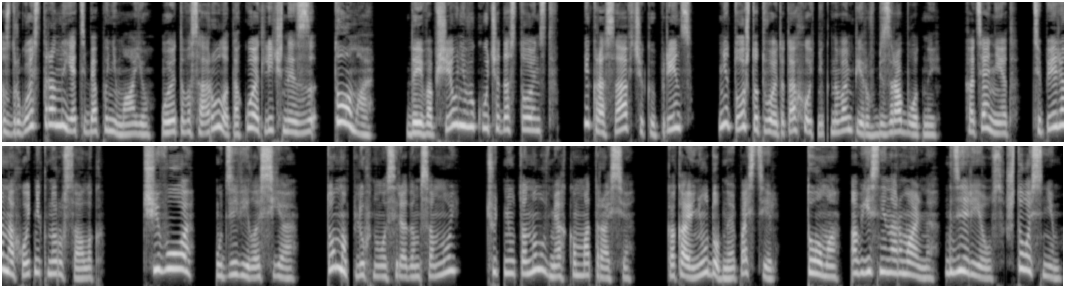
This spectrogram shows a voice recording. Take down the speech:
«С другой стороны, я тебя понимаю. У этого Сарула такой отличный з... Тома! Да и вообще у него куча достоинств. И красавчик, и принц. Не то, что твой этот охотник на вампиров безработный. Хотя нет, теперь он охотник на русалок». «Чего?» Удивилась я. Тома плюхнулась рядом со мной, чуть не утонул в мягком матрасе. Какая неудобная постель. «Тома, объясни нормально, где Реус, что с ним?»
